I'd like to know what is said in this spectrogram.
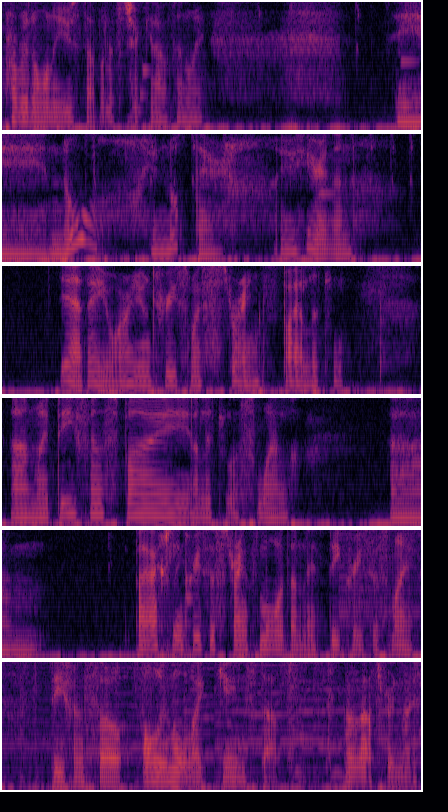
Probably don't want to use that, but let's check it out anyway. Uh, no, you're not there. Are you here then? Yeah, there you are. You increase my strength by a little. And my defense by a little as well. Um, but I actually increases strength more than it decreases my defense, so all in all I gain stats. And that's pretty nice.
